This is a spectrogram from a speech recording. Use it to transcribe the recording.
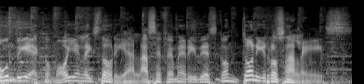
Un día como hoy en la historia, las efemérides con Tony Rosales.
